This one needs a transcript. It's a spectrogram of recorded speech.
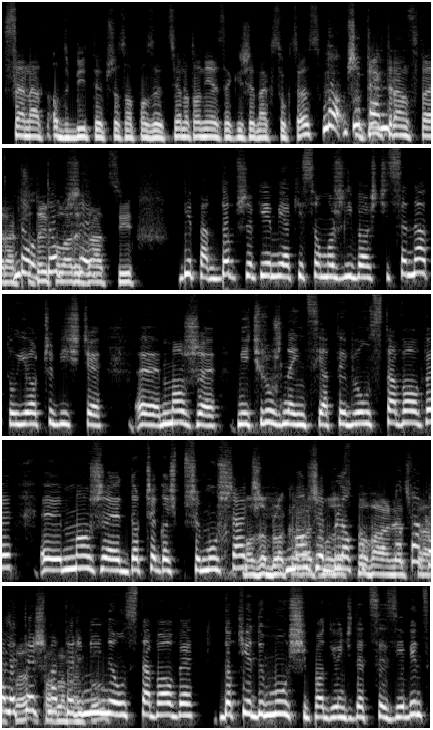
Senat odbity przez opozycję, no to nie jest jakiś jednak sukces. No, Przy tych pan, transferach, no przy tej dobrze. polaryzacji wie pan, dobrze wiemy, jakie są możliwości Senatu i oczywiście e, może mieć różne inicjatywy ustawowe, e, może do czegoś przymuszać. Może blokować, może, spowalniać No tak, ale też ma terminy ustawowe, do kiedy musi podjąć decyzję, więc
